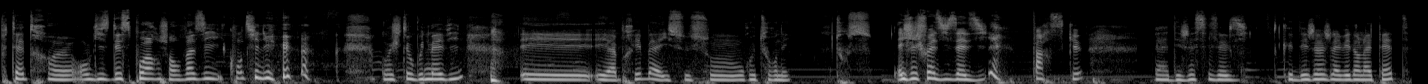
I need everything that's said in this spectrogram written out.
Peut-être euh, en guise d'espoir, genre vas-y, continue. Moi, j'étais au bout de ma vie. Et, et après, bah, ils se sont retournés, tous. Et j'ai choisi Zazie parce que, bah, déjà, c'est Zazie. Que déjà, je l'avais dans la tête.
